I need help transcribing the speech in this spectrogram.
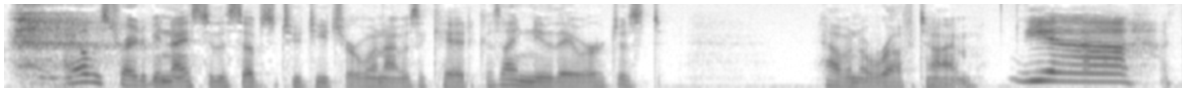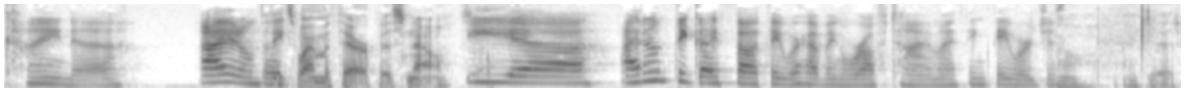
I always try to be nice to the substitute teacher when I was a kid because I knew they were just having a rough time. Yeah, kinda. I don't That's think. why I'm a therapist now. So. Yeah, I don't think I thought they were having a rough time. I think they were just. Oh, I did.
